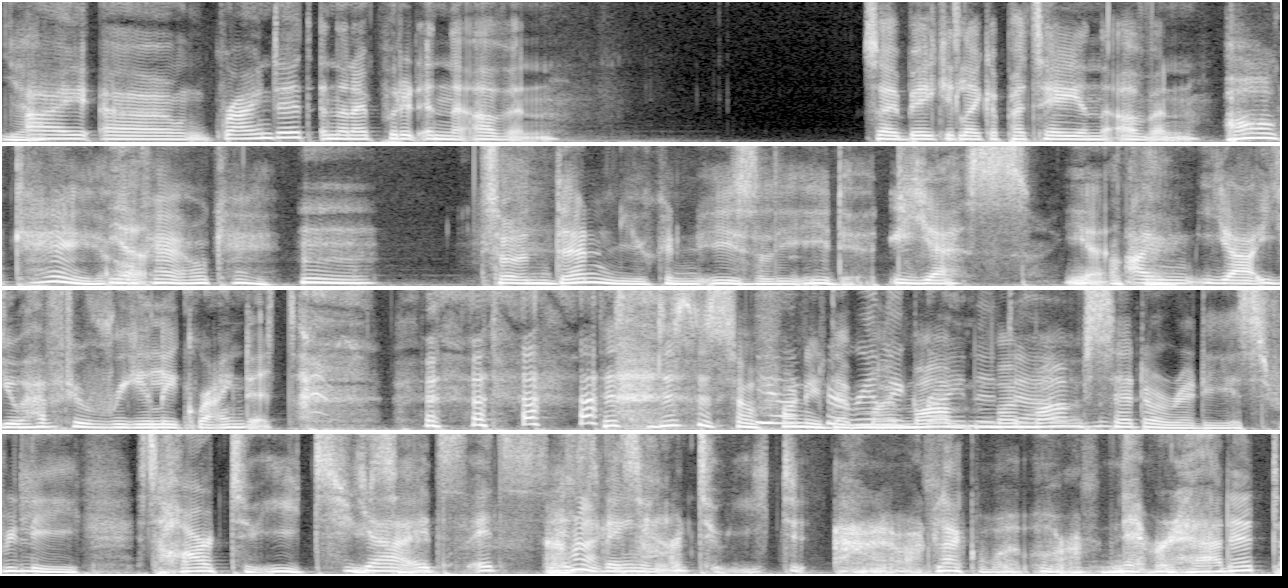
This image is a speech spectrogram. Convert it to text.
Yeah. I um, grind it, and then I put it in the oven. So I bake it like a pate in the oven. Okay, Yeah. okay, okay. So and then you can easily eat it. Yes, yeah. Okay. I'm yeah. You have to really grind it. This this is so have funny that my mom my down. mom said already. It's really it's hard to eat. Yeah, said. it's it's it's like, it's hard to eat. I'm like, well, I've never had it,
